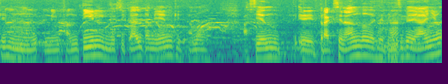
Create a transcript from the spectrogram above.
que es un, un infantil musical también que estamos haciendo, eh, traccionando desde el principio de año.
